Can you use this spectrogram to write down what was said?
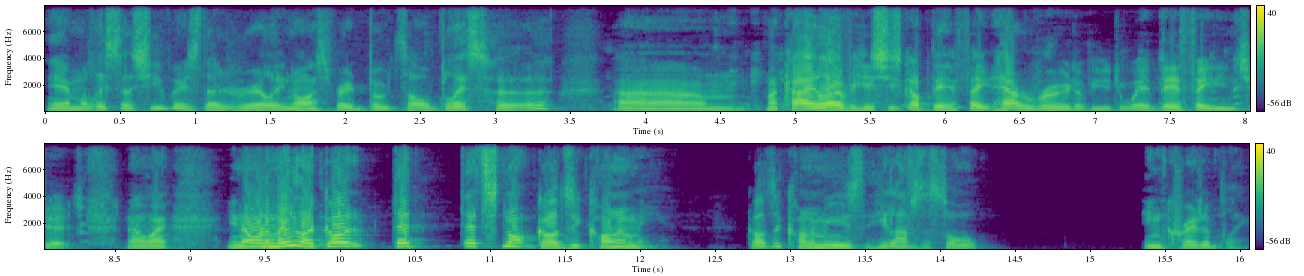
yeah, Melissa, she wears those really nice red boots. Oh, bless her. Um, Michaela over here, she's got bare feet. How rude of you to wear bare feet in church. No way. You know what I mean? Like, God, that, that's not God's economy. God's economy is He loves us all incredibly.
